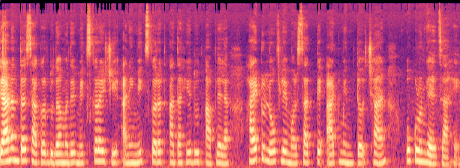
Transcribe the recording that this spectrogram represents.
त्यानंतर साखर दुधामध्ये मिक्स करायची आणि मिक्स करत आता हे दूध आपल्याला हाय टू लो फ्लेमवर सात ते आठ मिनटं छान उकळून घ्यायचं आहे.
